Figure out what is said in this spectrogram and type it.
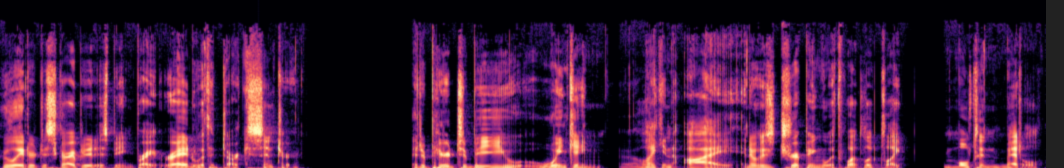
who later described it as being bright red with a dark center. It appeared to be winking like an eye, and it was dripping with what looked like molten metal.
